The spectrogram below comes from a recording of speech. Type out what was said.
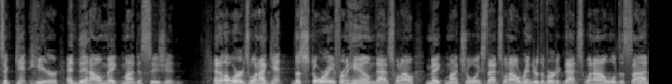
to get here, and then I'll make my decision. In other words, when I get the story from him, that's when I'll make my choice. That's when I'll render the verdict. That's when I will decide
